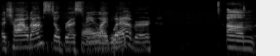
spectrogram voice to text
a child. I'm still breastfeeding, like yep. whatever. Um,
